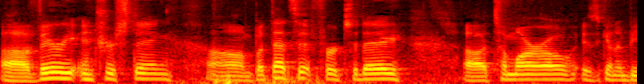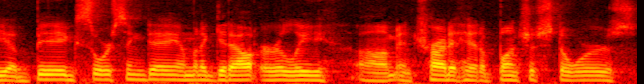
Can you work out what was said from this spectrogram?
uh, very interesting. Um, but that's it for today. Uh, tomorrow is going to be a big sourcing day. I'm going to get out early um, and try to hit a bunch of stores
